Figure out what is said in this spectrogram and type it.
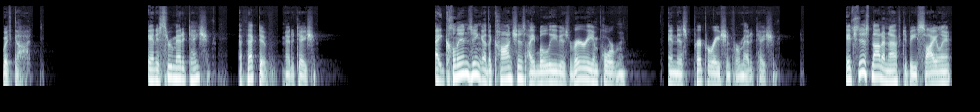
with God. And it's through meditation, effective meditation. A cleansing of the conscience, I believe, is very important in this preparation for meditation. It's just not enough to be silent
